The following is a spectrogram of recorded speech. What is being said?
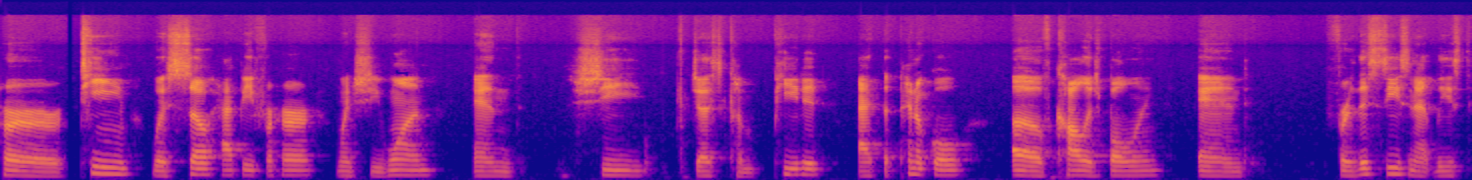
her team was so happy for her when she won, and she just competed at the pinnacle of college bowling. And for this season, at least,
